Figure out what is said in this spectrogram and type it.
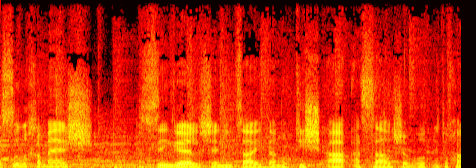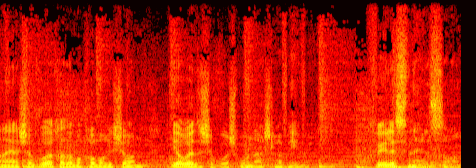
ב-26 וב-25 סינגל שנמצא איתנו 19 שבועות, מתוכן היה שבוע אחד במקום הראשון, יורד השבוע שמונה שלבים. פילס נלסון,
